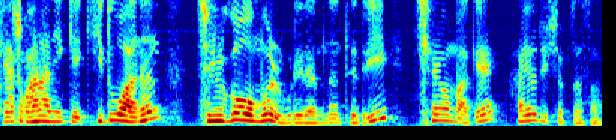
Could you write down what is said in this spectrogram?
계속 하나님께 기도하는 즐거움을 우리 렘넌트들이 체험하게 하여 주시옵소서.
